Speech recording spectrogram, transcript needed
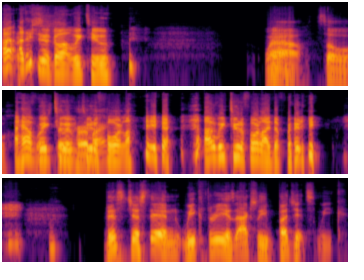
I think she's gonna go out week two. Wow. So I have week two, two to four. Li- yeah, I have week two to four lined up already. This just in, week three is actually budgets week.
